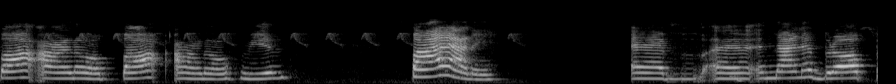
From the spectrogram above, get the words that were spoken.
പ ആണോ? പ ആണോ? വീൽ. പായാണ്. എന്താണ്? ബ്രോപ്പ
